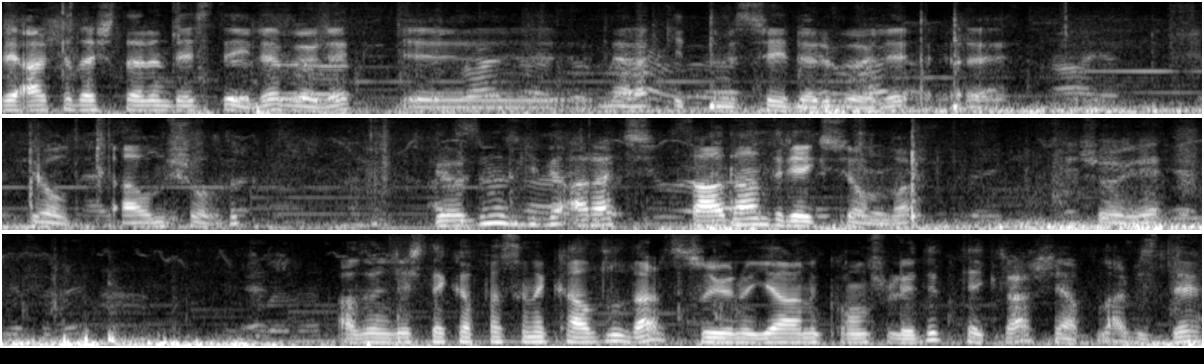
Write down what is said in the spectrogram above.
ve arkadaşların desteğiyle böyle e, merak ettiğimiz şeyleri böyle e, şey olduk, almış olduk. Gördüğünüz gibi araç sağdan direksiyonlu. Şöyle. Az önce işte kafasını kaldılar. Suyunu, yağını kontrol edip tekrar şey yaptılar. Biz de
